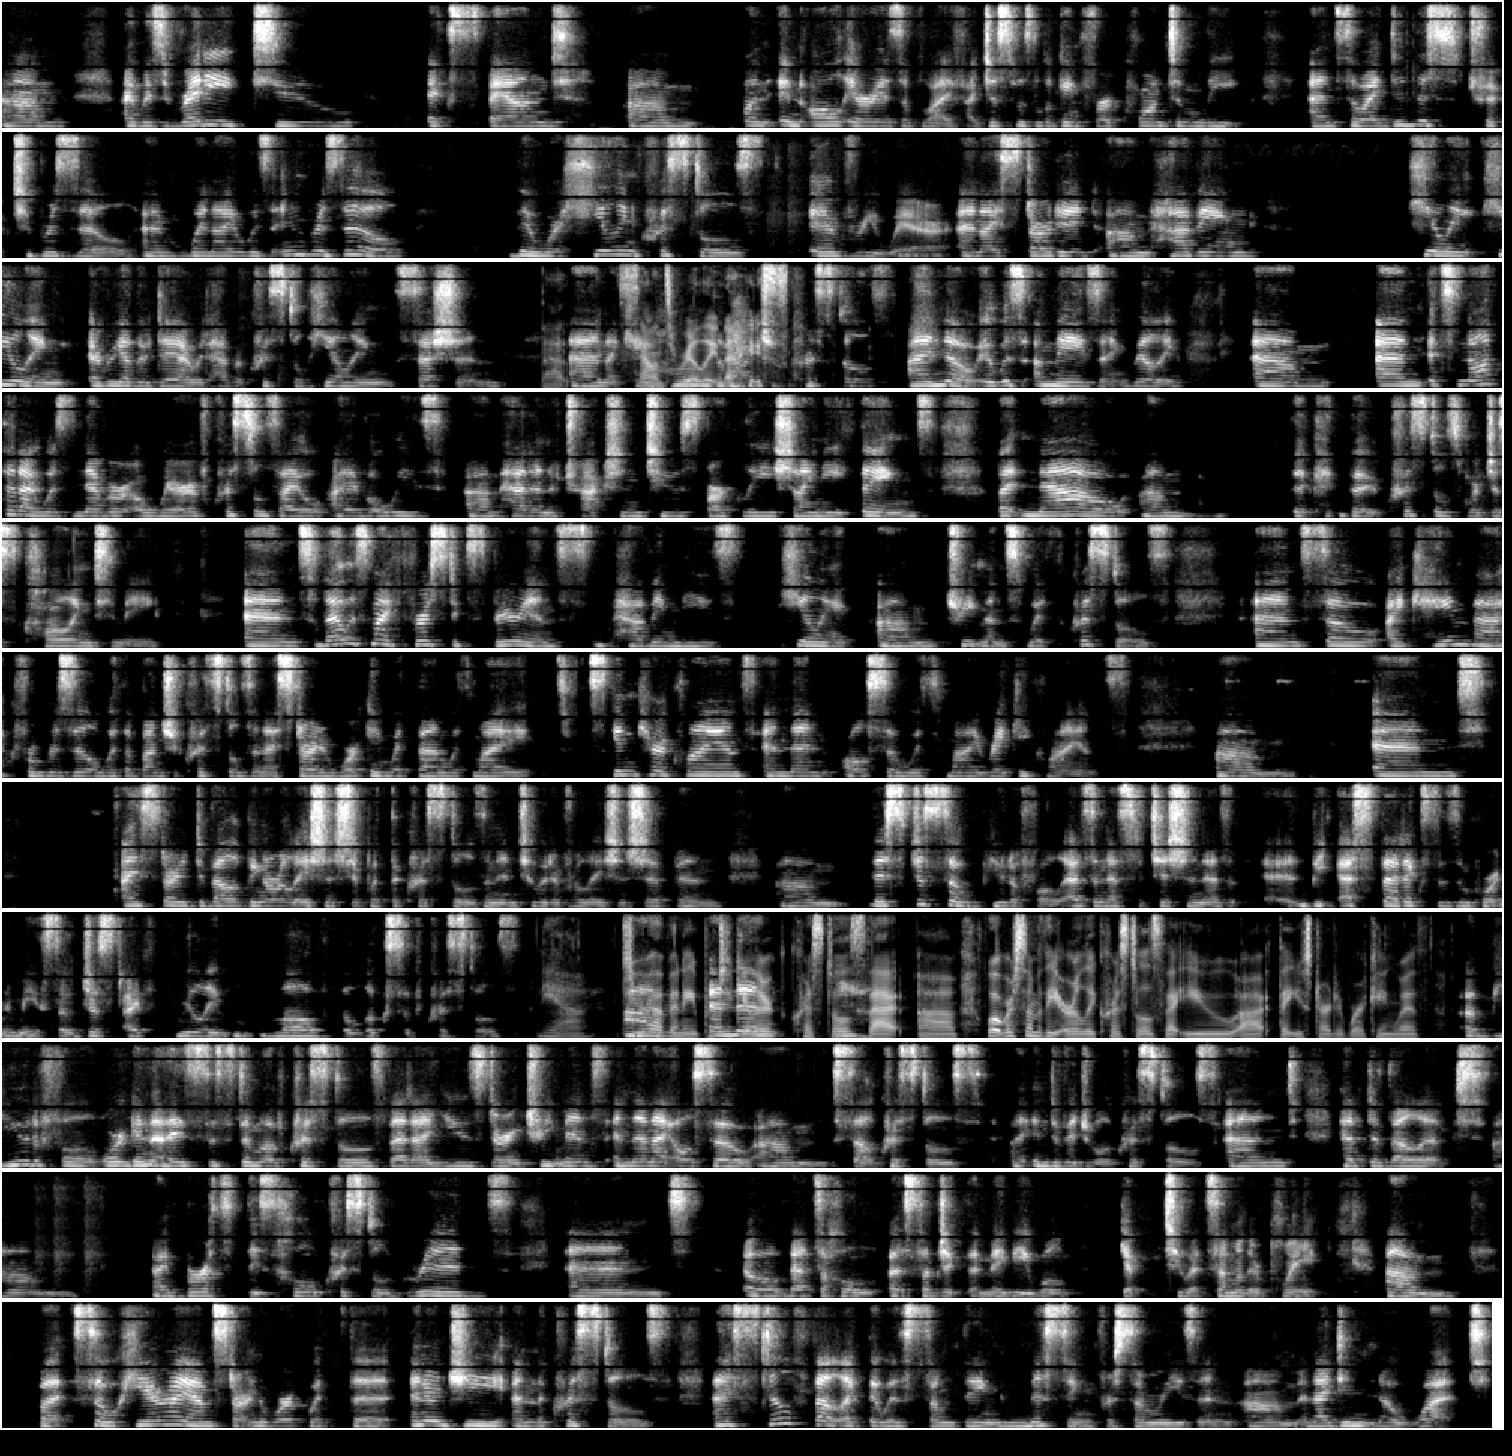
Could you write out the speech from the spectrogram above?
Um, I was ready to expand um, on, in all areas of life. I just was looking for a quantum leap. And so I did this trip to Brazil. And when I was in Brazil, there were healing crystals everywhere. And I started um, having healing healing every other day. I would have a crystal healing session. That and I sounds really nice. Crystals. I know it was amazing, really. Um, and it's not that I was never aware of crystals. I I've always um, had an attraction to sparkly, shiny things, but now um, the the crystals were just calling to me, and so that was my first experience having these healing um, treatments with crystals. And so I came back from Brazil with a bunch of crystals and I started working with them with my skincare clients and then also with my Reiki clients. Um, and I started developing a relationship with the crystals, an intuitive relationship. And um, this just so beautiful as an esthetician as aesthetics is important to me. So just i really love the looks of crystals. Yeah. Do you um, have any particular then, crystals yeah. that uh, what were some of the early crystals that you uh, that you started working with? A beautiful organized system of crystals that i use during treatments. And then i also um, sell crystals uh, individual crystals and have developed um, i birthed these whole crystal grids and oh, that's a whole a subject that maybe we'll get to at some other point. Um, but so here I am starting to work with the energy and the crystals. And I still felt like there was something missing for some reason, um, and I didn't know what.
